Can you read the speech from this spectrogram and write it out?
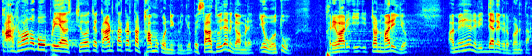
કાઢવાનો બહુ પ્રયાસ થયો તે કાઢતા કાઢતા ઠામુકો નીકળી ગયો. પછી સાધુ છે ને ગામડે, એવું હતું. ફરીવાર એ ટર્ન મારી ગયો. અમે છે ને વિદ્યાનગર ભણતા,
